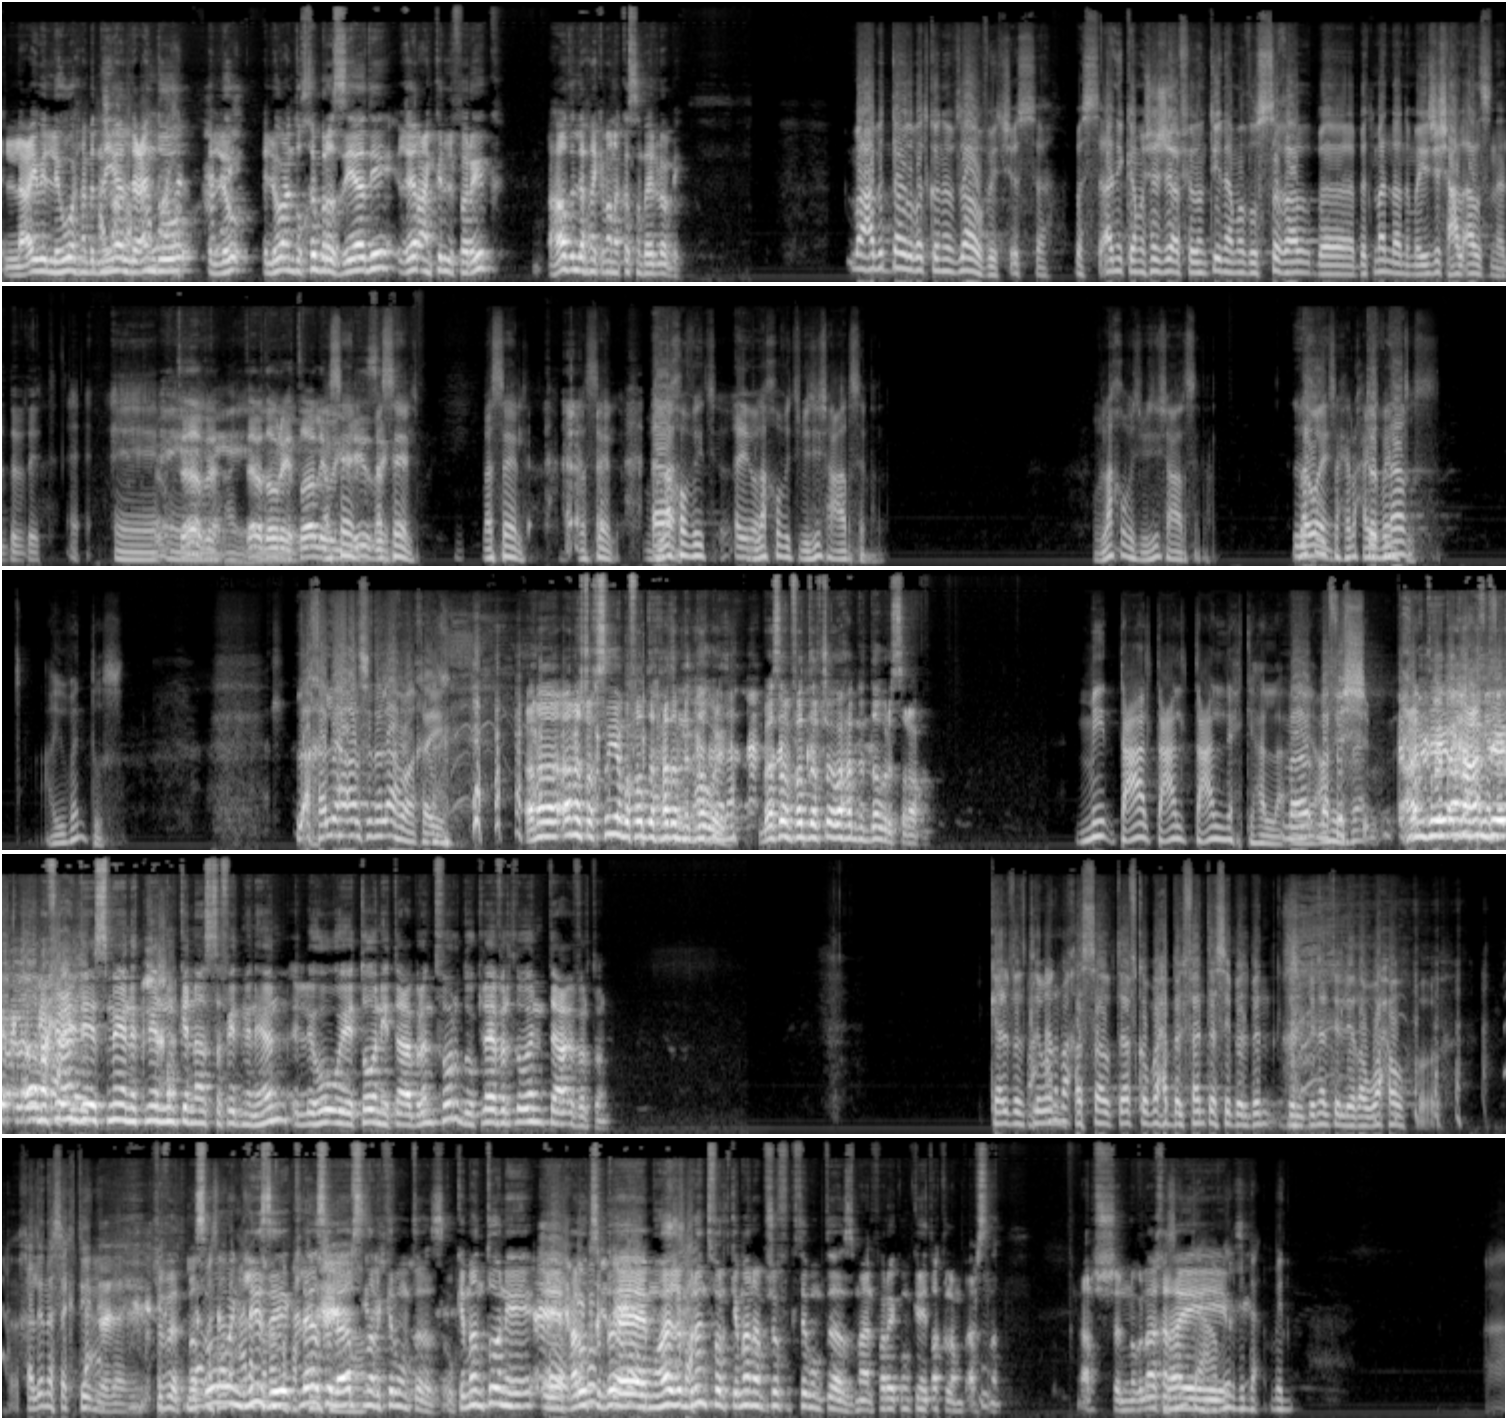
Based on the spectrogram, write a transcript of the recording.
اللعيب اللي هو إحنا بدنا إياه اللي عنده اللي هو اللي هو عنده خبرة زيادة غير عن كل الفريق هذا اللي إحنا كمان ناقصنا بهي اللعبة. مع بالدوري بدكم فلاخوفيتش إسا بس أنا كمشجع فيورنتينا منذ الصغر بتمنى إنه ما يجيش على الأرسنال بالذات. تابع تابع دوري إيطالي وإنجليزي. باسيل باسيل باسيل فلاخوفيتش أيوة. فلاخوفيتش بيجيش على أرسنال. فلاخوفيتش بيجيش على أرسنال. فلاخوفيتش رح يروح على يوفنتوس. يوفنتوس لا خليها ارسنال اهون خيي أنا أنا شخصيا بفضل حدا من الدوري بس أنا بفضل واحد من الدوري الصراحة. مين؟ تعال تعال تعال نحكي هلأ. ما, إيه، ما فيش عندي أنا عندي أنا في عندي اسمين اثنين ممكن أستفيد منهن اللي هو توني تاع برنتفورد وكالفرت لوين تاع إيفرتون. كالفرت لوين خسر بتعرفكم واحد بال fantasy بالبن... بالبنالتي اللي روحوا خلينا ساكتين شفت بس هو إنجليزي كلاسي لأرسنال كثير ممتاز. وكمان توني إيه، حروس مهاجم برنتفورد كمان بشوف كثير ممتاز. مع الفريق ممكن يتأقلم بأرسنال. بعرفش انه بالاخر بس أنت يا هي عمير بدك بد...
